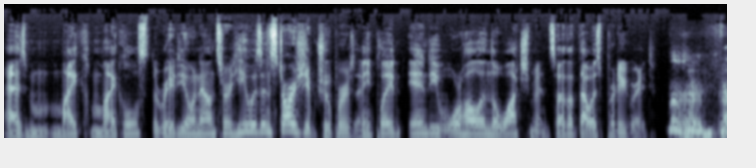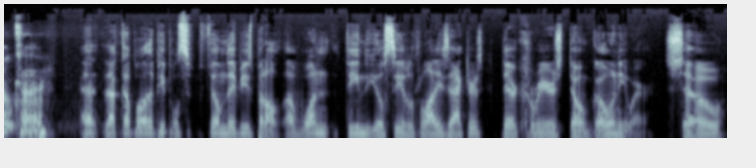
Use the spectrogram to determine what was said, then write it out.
as Mike Michaels, the radio announcer. He was in Starship Troopers and he played Andy Warhol in The Watchmen. So I thought that was pretty great. Hmm, okay. A couple other people's film debuts, but I'll, uh, one theme that you'll see with a lot of these actors, their careers don't go anywhere. So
